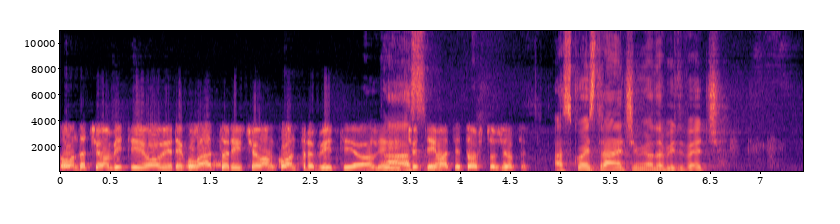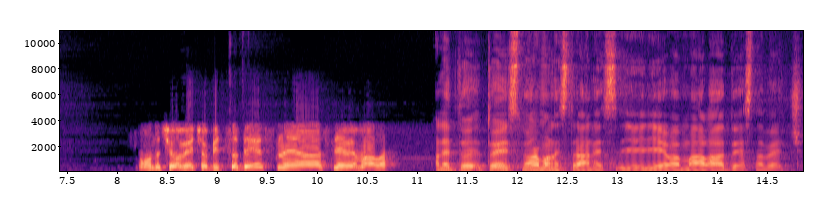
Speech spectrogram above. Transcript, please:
onda će vam biti ovi regulatori, će vam kontra biti, ali A ćete imati to što želite. A s koje strane će mi onda biti veća? Onda će vam veća biti sa desne, a s lijeve mala. A ne, to, je- to je s normalne strane lijeva mala, a desna veća.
